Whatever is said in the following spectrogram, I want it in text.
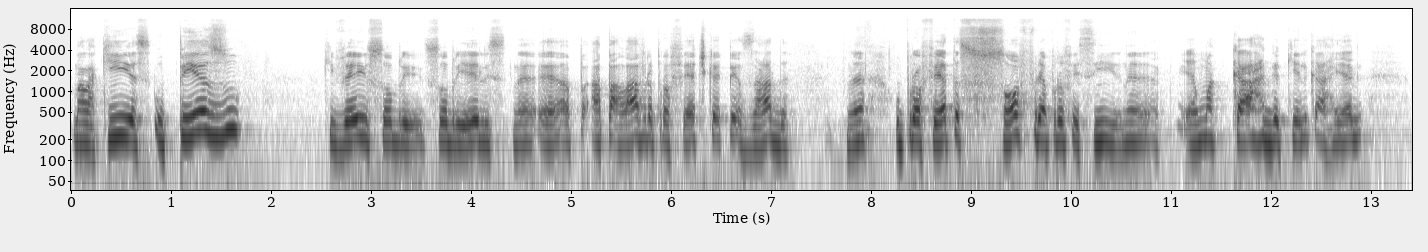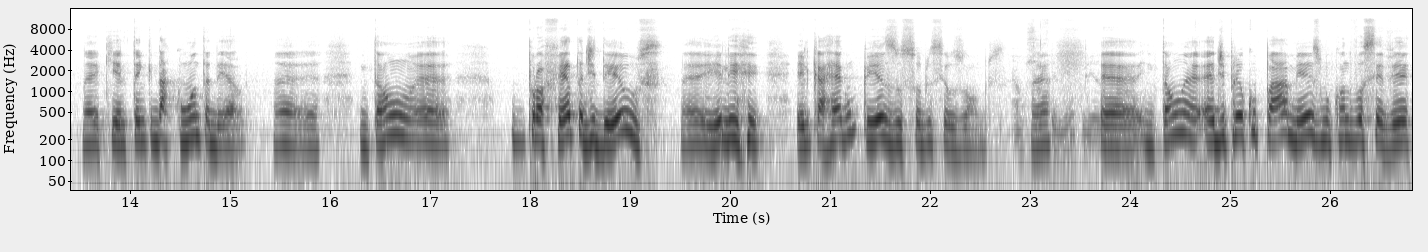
Malaquias, o peso que veio sobre, sobre eles, né? é, a, a, palavra profética é pesada. Né? O profeta sofre a profecia, né? é uma carga que ele carrega, né? que ele tem que dar conta dela. Né? Então, é, o profeta de Deus, né, ele, ele carrega um peso sobre os seus ombros. É um né? mesmo. É, então é, é, de preocupar mesmo quando você vê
